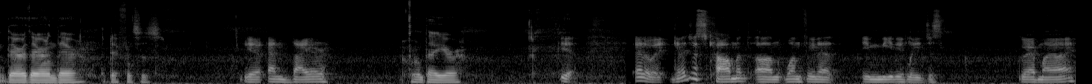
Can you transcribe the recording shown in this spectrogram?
There, there, and there. The differences. Yeah, and there. Yeah. Anyway, can I just comment on one thing that immediately just grabbed my eye?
